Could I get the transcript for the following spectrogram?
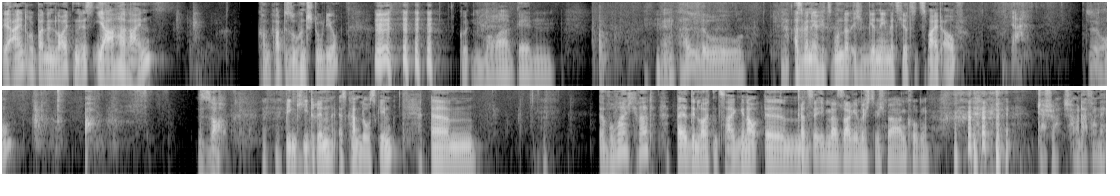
der Eindruck bei den Leuten ist, ja, herein. Kommt gerade Besuch ins Studio. Guten Morgen. Ja, hallo. Also wenn ihr euch jetzt wundert, ich, wir nehmen jetzt hier zu zweit auf. Da. So. Ah. So. Binky drin, es kann losgehen. Ähm, äh, wo war ich gerade? Äh, den Leuten zeigen, genau. Ähm, Kannst du eben mal sagen, ihr möchtet mich mal angucken? Joshua, schau mal da vorne.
